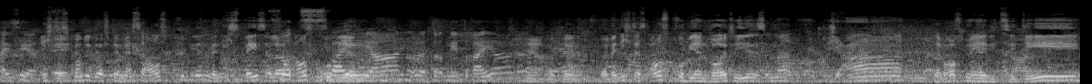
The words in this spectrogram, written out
heiß her. Echt, das konntet ihr auf der Messe ausprobieren? Wenn ich Space Alert Vor zwei ausprobieren Jahren oder drei, nee, drei Jahren? Okay, weil wenn ich das ausprobieren wollte, hieß es immer, ja, da braucht man ja die CD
